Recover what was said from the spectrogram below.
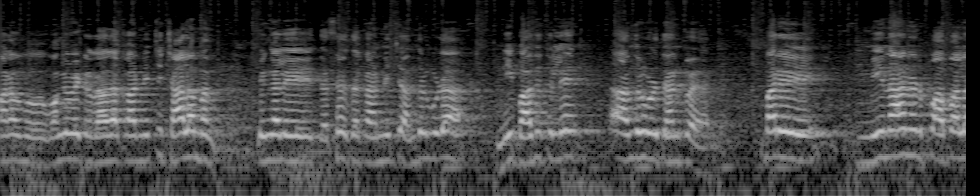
మనం వంగవేట రాధా కాడి నుంచి చాలామంది పింగళి దశరథ కాడి నుంచి అందరూ కూడా నీ బాధితులే అందరూ కూడా చనిపోయారు. మరి మీ నాన్నను పాపాల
